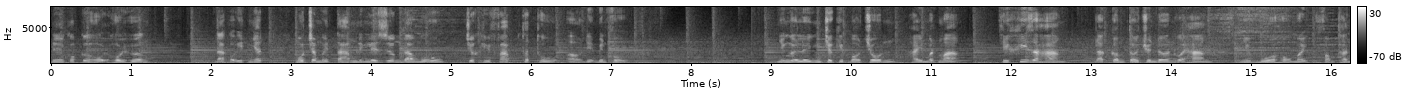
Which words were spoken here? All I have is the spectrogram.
để có cơ hội hồi hương. Đã có ít nhất 118 lính Lê Dương đào ngũ trước khi Pháp thất thủ ở Điện Biên Phủ. Những người lính chưa kịp bỏ trốn hay mất mạng thì khi ra hàng đã cầm tờ truyền đơn gọi hàng như bùa hộ mệnh phòng thân.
